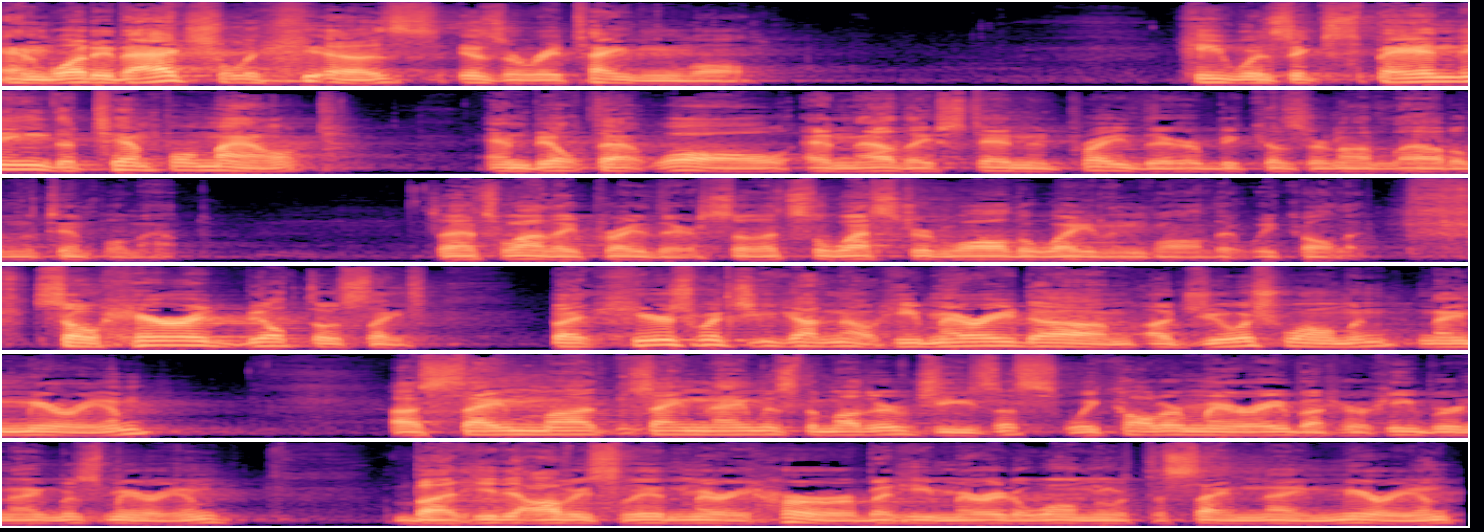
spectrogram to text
And what it actually is, is a retaining wall. He was expanding the Temple Mount and built that wall, and now they stand and pray there because they're not allowed on the Temple Mount. So that's why they pray there. So that's the Western Wall, the Wailing Wall that we call it. So Herod built those things. But here's what you got to know. He married um, a Jewish woman named Miriam, uh, same, uh, same name as the mother of Jesus. We call her Mary, but her Hebrew name was Miriam. But he obviously didn't marry her, but he married a woman with the same name, Miriam.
